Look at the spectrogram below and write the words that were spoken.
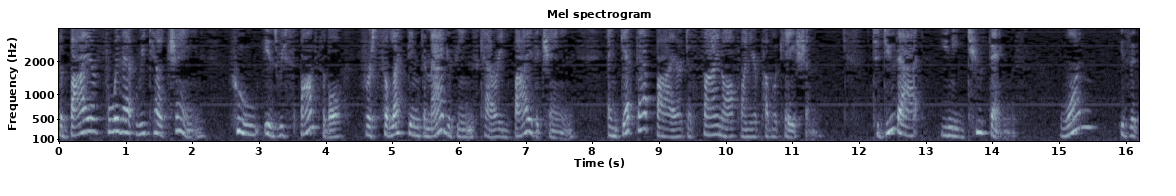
the buyer for that retail chain who is responsible for selecting the magazines carried by the chain and get that buyer to sign off on your publication. To do that, you need two things. One is a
